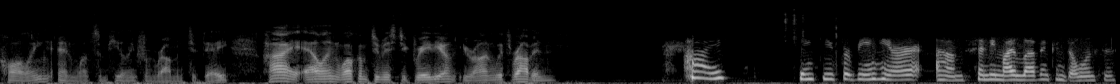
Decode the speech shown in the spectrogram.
calling and wants some healing from Robin today. Hi, Ellen. Welcome to Mystic Radio. You're on with Robin. Hi. Thank you for being here. Um, sending my love and condolences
